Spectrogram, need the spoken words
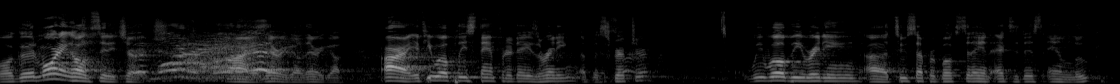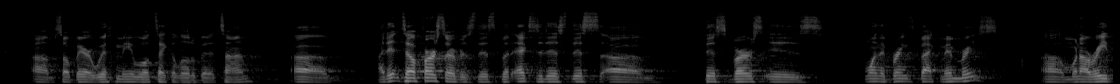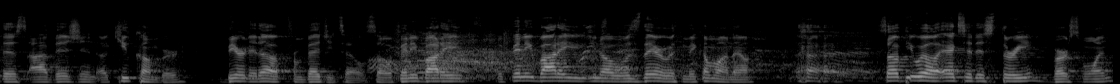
Well, good morning, Hope City Church. Good morning. All right, there we go, there we go. All right, if you will, please stand for today's reading of the scripture. We will be reading uh, two separate books today in Exodus and Luke, um, so bear with me. We'll take a little bit of time. Uh, I didn't tell first service this, but Exodus, this, um, this verse is one that brings back memories. Um, when I read this, I vision a cucumber bearded up from VeggieTales. So if anybody, if anybody, you know, was there with me, come on now. so if you will, Exodus 3, verse 1.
